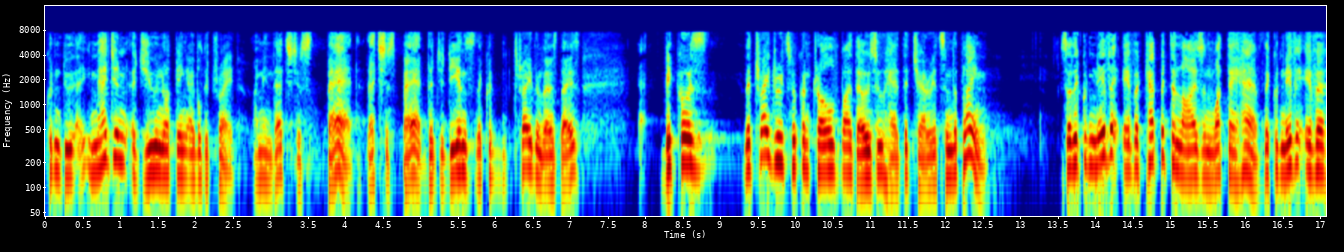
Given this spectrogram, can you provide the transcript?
couldn't do Imagine a Jew not being able to trade. I mean, that's just bad. That's just bad. The Judeans, they couldn't trade in those days because the trade routes were controlled by those who had the chariots in the plain. So they could never ever capitalize on what they have. They could never ever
